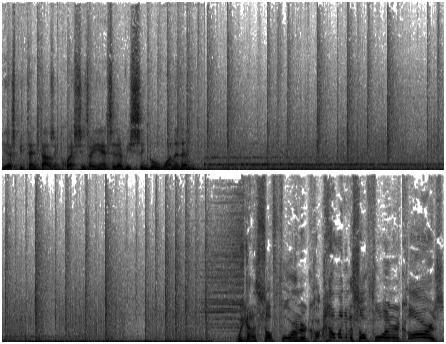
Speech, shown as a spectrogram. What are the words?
You asked me 10,000 questions. I answered every single one of them. We gotta sell 400 cars. How am I gonna sell 400 cars?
